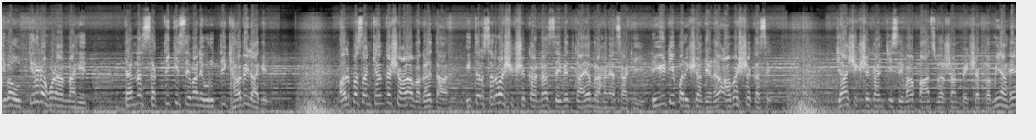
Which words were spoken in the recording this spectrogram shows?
किंवा उत्तीर्ण होणार नाहीत त्यांना सक्तीची सेवानिवृत्ती घ्यावी लागेल. अल्पसंख्याक शाळा वगळता इतर सर्व शिक्षकांना सेवेत कायम राहण्यासाठी टीईटी परीक्षा देणं आवश्यक असेल ज्या शिक्षकांची सेवा पाच वर्षांपेक्षा कमी आहे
